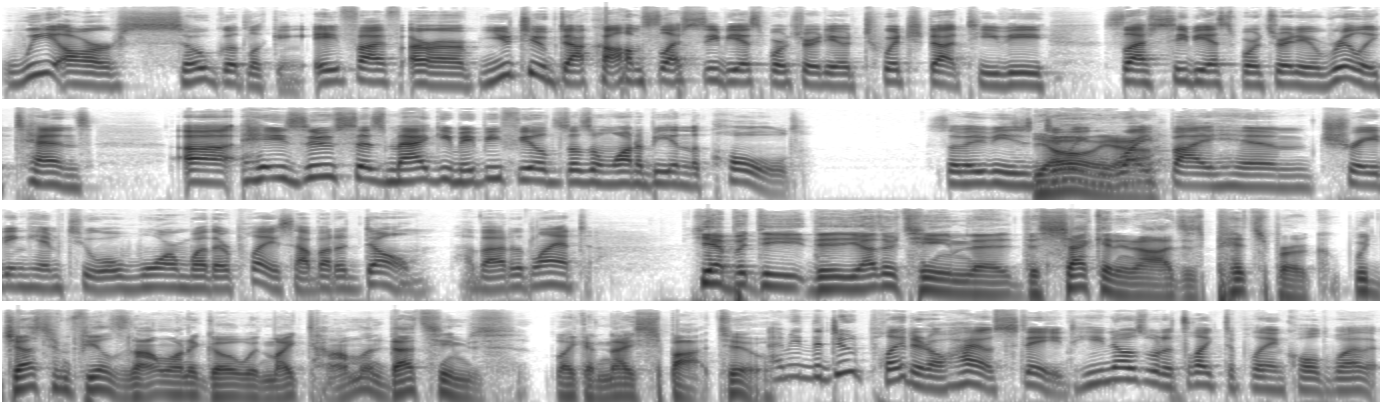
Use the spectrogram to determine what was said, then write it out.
we are so good looking. 85 or youtube.com slash CBS Sports Radio, twitch.tv slash CBS Sports Radio, really tens. Uh, Jesus says, Maggie, maybe Fields doesn't want to be in the cold. So maybe he's Oh, doing yeah. right by him, trading him to a warm weather place. How about a dome? How about Atlanta? Yeah, but the, the other team, the the second in odds is Pittsburgh. Would Justin Fields not want to go with Mike Tomlin? That seems like a nice spot too. I mean, the dude played at Ohio State. He knows what it's like to play in cold weather.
